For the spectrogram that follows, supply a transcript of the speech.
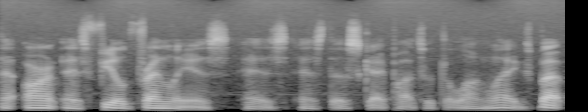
that aren't as field friendly as, as as those Ckye-Pods with the long legs. But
